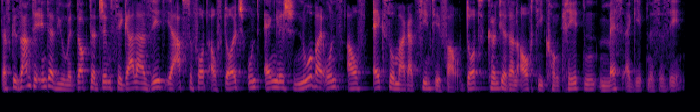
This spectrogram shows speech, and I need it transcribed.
Das gesamte Interview mit Dr. Jim Segala seht ihr ab sofort auf Deutsch und Englisch nur bei uns auf Exo Magazin TV. Dort könnt ihr dann auch die konkreten Messergebnisse sehen.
